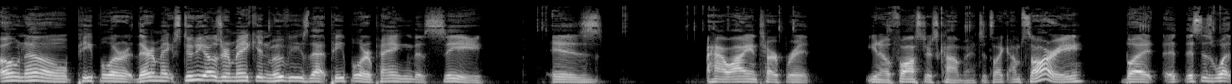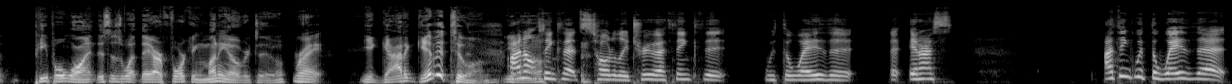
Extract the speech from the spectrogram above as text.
oh no, people are they're make studios are making movies that people are paying to see is how I interpret, you know, Foster's comments. It's like, I'm sorry, but it, this is what people want. This is what they are forking money over to. Right. You got to give it to them. I don't think that's totally true. I think that with the way that, uh, and I, I think with the way that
